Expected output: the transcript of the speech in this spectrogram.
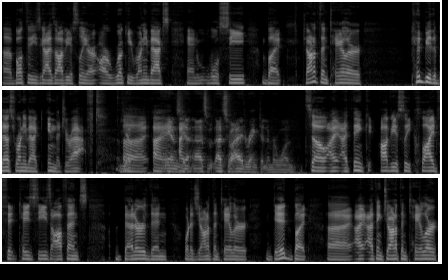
Uh, both of these guys obviously are, are rookie running backs, and we'll see. But Jonathan Taylor could be the best running back in the draft. Yep. Uh, I, Hands I- down, that's that's who I had ranked at number one. so I, I think obviously Clyde fit KC's offense better than what a Jonathan Taylor did, but uh, I, I think Jonathan Taylor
